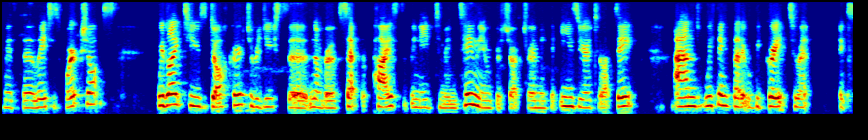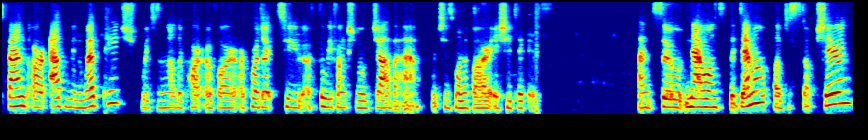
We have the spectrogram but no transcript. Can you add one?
with the latest workshops. We'd like to use Docker to reduce the number of separate pies that we need to maintain the infrastructure and make it easier to update. And we think that it would be great to expand our admin web page, which is another part of our, our project, to a fully functional Java app, which is one of our issue tickets. And so now on to the demo, I'll just stop sharing.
